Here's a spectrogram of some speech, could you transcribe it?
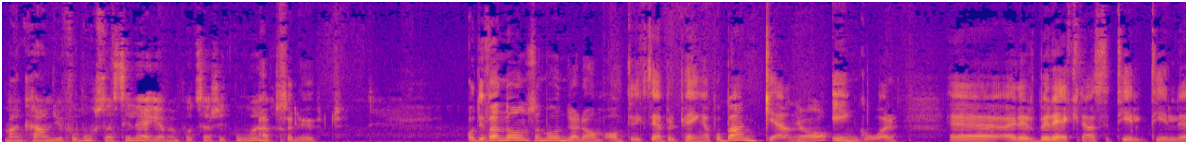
man kan ju få bostadstillägg även på ett särskilt boende. Absolut. Och det var någon som undrade om, om till exempel pengar på banken Ja. ingår. Eh, eller beräknas till, till eh,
